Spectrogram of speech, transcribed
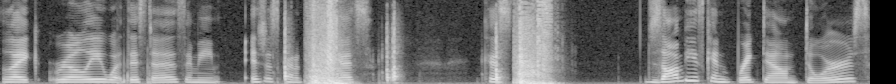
like, really what this does. I mean, it's just kind of cool, I guess. Because zombies can break down doors,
